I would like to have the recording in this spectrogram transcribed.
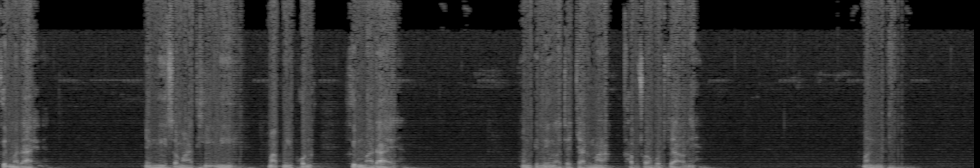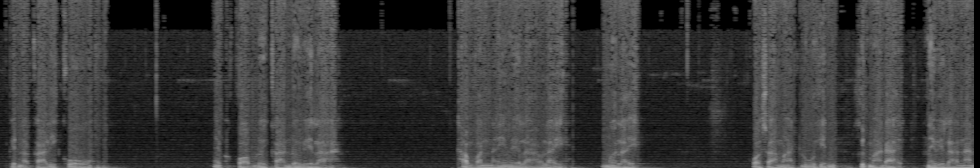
ขึ้นมาได้ ยังมีสมาธิมีมากมีผลขึ้นมาได้ มันเป็นเรื่องอัศจรรย์มากคำสอนพระเจ้านี่มันเป็นอาการลิโก ไม่ประกอบด้วยการด้วยเวลาทำวันไหนเวลาอะไรเมื่อไรก็สามารถรู้เห็นขึ้นมาได้ในเวลานั้น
